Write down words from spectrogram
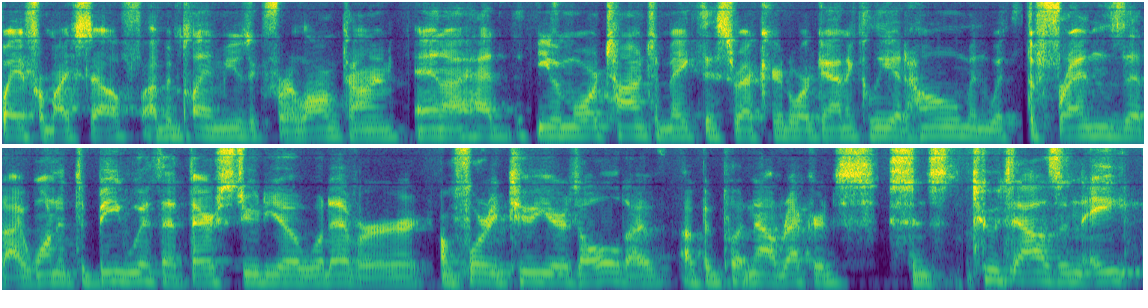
way for myself. I've been playing music for a long time, and I had even more time to make this record organically at home and with the friends that I wanted to be with at their studio, whatever. I'm 42 years old. I've, I've been putting out records since 2008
